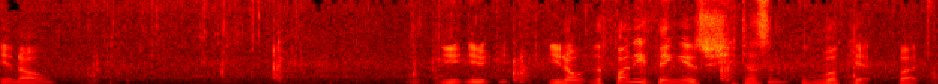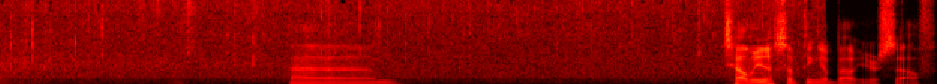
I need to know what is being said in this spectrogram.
you know. You, you, you know, the funny thing is she doesn't look it, but um tell me something about yourself.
